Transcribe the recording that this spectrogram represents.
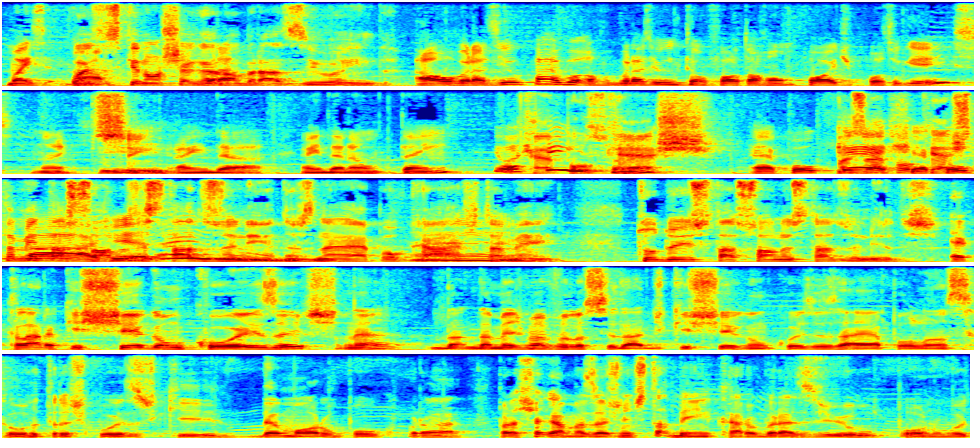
Mas Coisas ah, que não chegaram Bra- ao Brasil ainda. Ao Brasil, cara, o Brasil então falta HomePod português, né? Que Sim. ainda, ainda não tem. Eu acho que é Apple isso, né? Cash. Apple Cash, Mas o Apple Cash também tá só nos é, Estados é, Unidos, né? Apple Card É. também. Tudo isso tá só nos Estados Unidos. É claro que chegam coisas, né? Da, da mesma velocidade que chegam coisas, a Apple lança outras coisas que demoram um pouco pra, pra chegar. Mas a gente tá bem, cara. O Brasil, pô, não vou.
